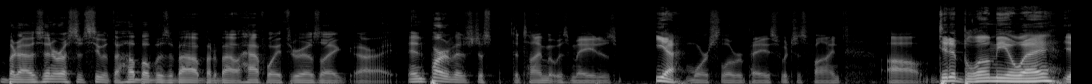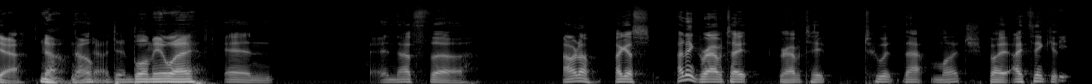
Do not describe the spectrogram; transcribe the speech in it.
but I was interested to see what the hubbub was about. But about halfway through, I was like, all right. And part of it is just the time it was made is Yeah. more slower pace, which is fine. Um, Did it blow me away? yeah, No. No? it didn't blow me away. and and that's the I don't know. I guess I didn't gravitate gravitate to it that much, but I think it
